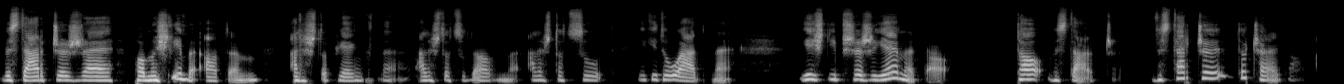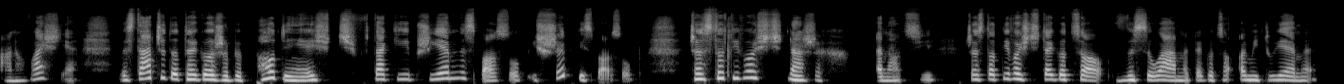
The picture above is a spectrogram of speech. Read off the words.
Wystarczy, że pomyślimy o tym, ależ to piękne, ależ to cudowne, ależ to cud, jakie to ładne jeśli przeżyjemy to, to wystarczy. Wystarczy do czego? A no właśnie, wystarczy do tego, żeby podnieść w taki przyjemny sposób i szybki sposób częstotliwość naszych emocji, częstotliwość tego, co wysyłamy, tego, co emitujemy,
